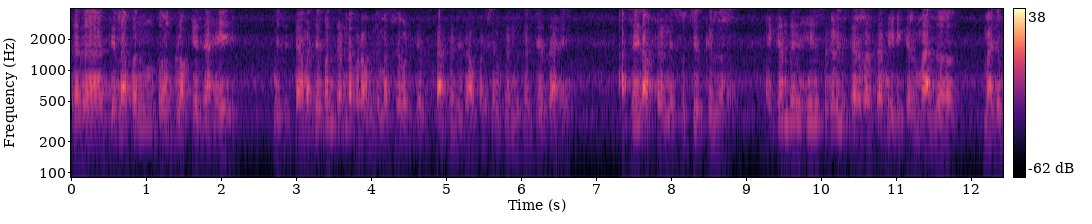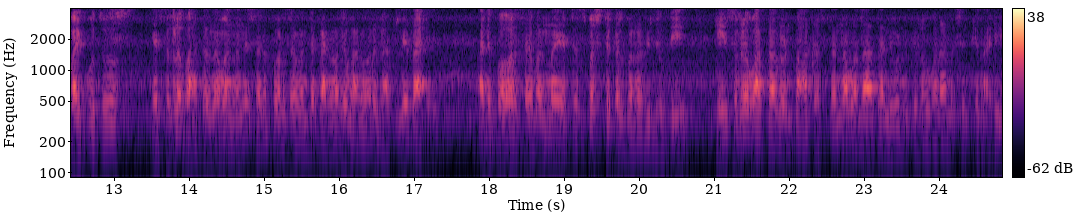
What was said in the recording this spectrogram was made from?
तर तिला पण दोन ब्लॉकेज आहे. म्हणजे त्यामध्ये पण त्यांना प्रॉब्लेम असल्यामुळे त्याचं तातडीनं ऑपरेशन करणं गरजेचं आहे. असंही डॉक्टरांनी सूचित केलं. एकंदरीत हे सगळे विचार पाहता मेडिकल माझं माझ्या बायकोचं हे सगळं पाहताना माननीय शरद पवार साहेबांच्या कानावर हे वारंवार घातलेलं आहे. आणि पवार साहेबांना याची स्पष्ट कल्पना दिली होती की हे सगळं वातावरण पाहत असताना मला आता निवडणुकीला उभं राहणं शक्य नाही.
